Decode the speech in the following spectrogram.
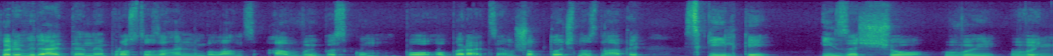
Перевіряйте не просто загальний баланс, а виписку по операціям, щоб точно знати, скільки і за що ви винні.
